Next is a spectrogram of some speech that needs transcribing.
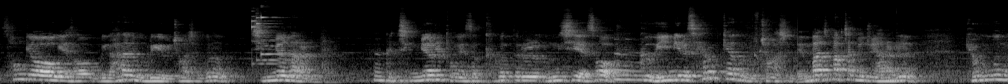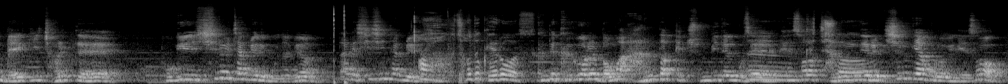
성경에서 우리가 하나님 우리에게 요청하신 거는 직면하라는 거예요. 음. 그 직면을 통해서 그것들을 응시해서 음. 그 의미를 새롭게 하도록 요청하신 맨 마지막 장면 중에 하나는 결국은 맥이 절대 보기 싫을 장면이 뭐냐면 딸의 시신 장면이 있어요. 아, 저도 괴로웠어요. 근데 그거를 너무 아름답게 준비된 곳에 음, 해서 그쵸. 장례를 치르게 함으로 인해서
